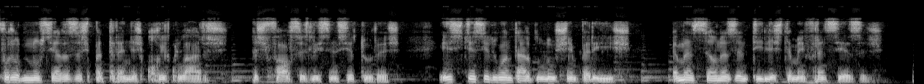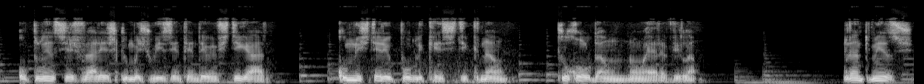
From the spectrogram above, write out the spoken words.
foram denunciadas as patranhas curriculares, as falsas licenciaturas, a existência do andar de luxo em Paris, a mansão nas Antilhas também francesas, opulências várias que uma juíza entendeu investigar, com o Ministério Público insistiu que não, que o Roldão não era vilão. Durante meses,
